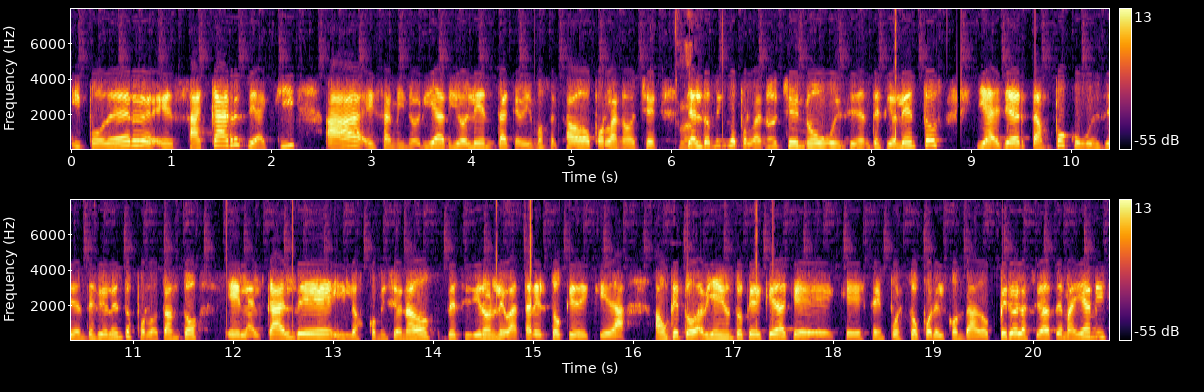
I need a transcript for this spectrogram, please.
y poder eh, sacar de aquí a esa minoría violenta que vimos el sábado por la noche. Claro. Ya el domingo por la noche no hubo incidentes violentos y ayer tampoco hubo incidentes violentos, por lo tanto el alcalde y los comisionados decidieron levantar el toque de queda, aunque todavía hay un toque de queda que, que está impuesto por el condado. Pero la ciudad de Miami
